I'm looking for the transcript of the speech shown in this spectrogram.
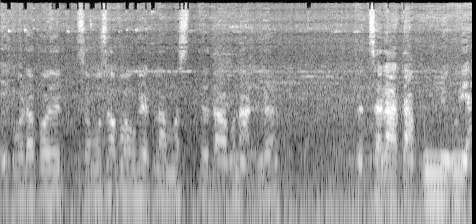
एक वडापाव एक समोसा पाव घेतला मस्त दाबून आणलं. तर चला आता आपण निघूया.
